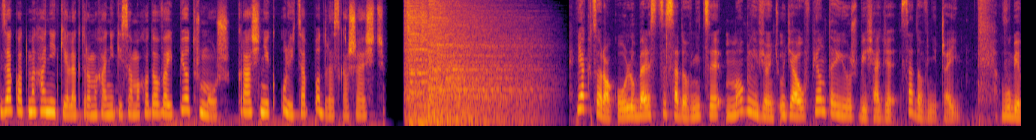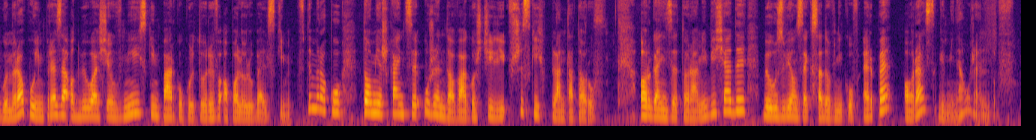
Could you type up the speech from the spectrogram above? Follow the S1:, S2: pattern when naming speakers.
S1: Zakład Mechaniki Elektromechaniki Samochodowej Piotr Musz, Kraśnik, ulica Podleska 6.
S2: Jak co roku lubelscy sadownicy mogli wziąć udział w piątej już biesiadzie sadowniczej. W ubiegłym roku impreza odbyła się w Miejskim Parku Kultury w Opolu Lubelskim. W tym roku to mieszkańcy Urzędowa gościli wszystkich plantatorów. Organizatorami biesiady był Związek Sadowników RP oraz Gmina Urzędów.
